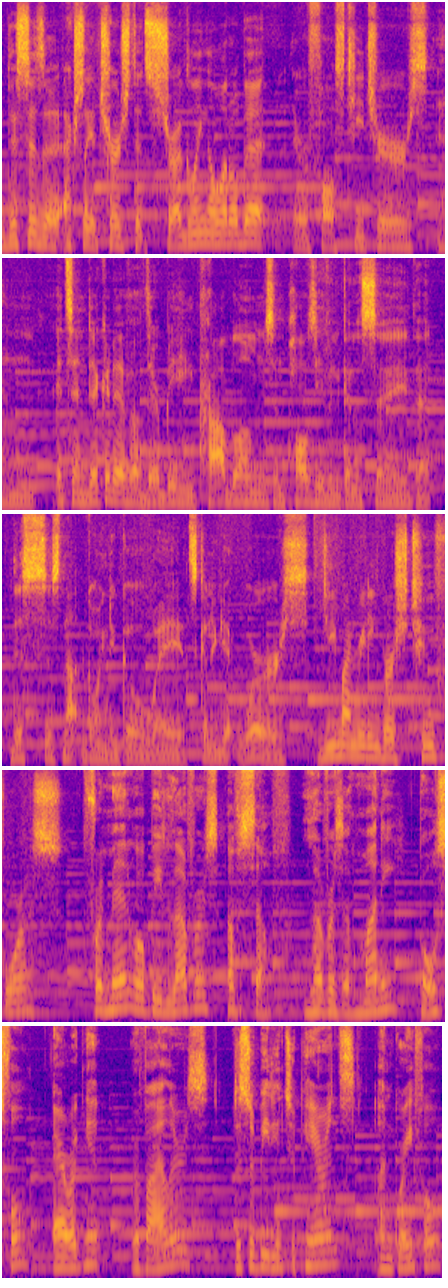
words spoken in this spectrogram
This is a, actually a church that's struggling a little bit. There are false teachers, and it's indicative of there being problems. And Paul's even going to say that this is not going to go away, it's going to get worse. Do you mind reading verse 2 for us? For men will be lovers of self, lovers of money, boastful, arrogant revilers, disobedient to parents, ungrateful,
